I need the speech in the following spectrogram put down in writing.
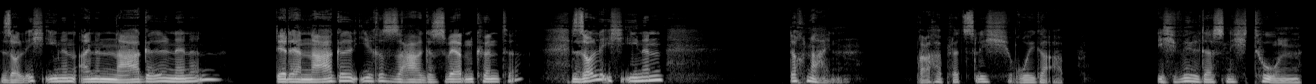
Soll ich Ihnen einen Nagel nennen, der der Nagel Ihres Sarges werden könnte? Soll ich Ihnen. Doch nein, brach er plötzlich ruhiger ab. Ich will das nicht tun.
